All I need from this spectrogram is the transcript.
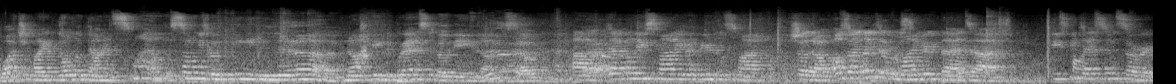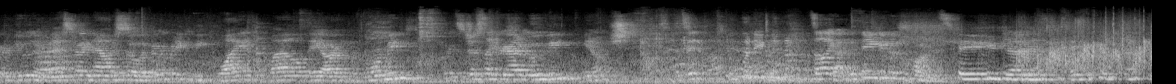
watch your mic, don't look down and smile. The song is about being in love, not being depressed about being in love. So uh, definitely smile. You have a beautiful smile. Show that off. Also, I'd like to remind her that uh, these contestants are, doing their best right now. So if everybody can be quiet while they are performing, or it's just like you're at a movie, you know, shh, that's it. That's all I got. But thank you for the performance. Thank you, Jen. Thank you, Krista.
